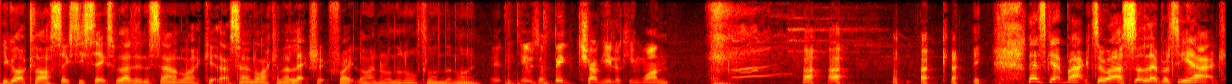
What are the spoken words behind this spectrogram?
You got a class 66, but that didn't sound like it. That sounded like an electric Freightliner on the North London line. It, it was a big, chuggy looking one. Okay. Let's get back to our celebrity hack.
